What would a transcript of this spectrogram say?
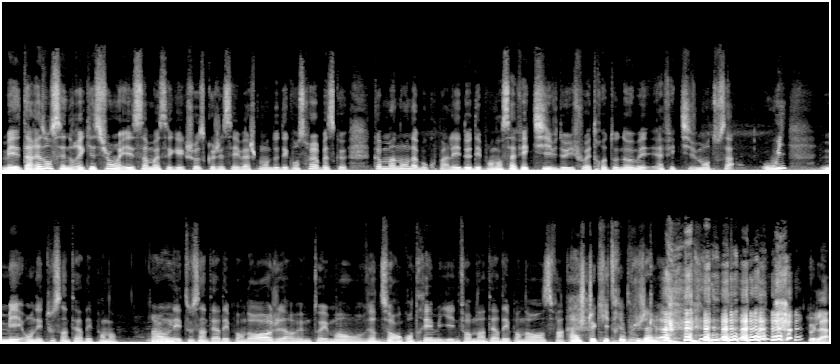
Mais tu as raison, c'est une vraie question. Et ça, moi, c'est quelque chose que j'essaye vachement de déconstruire parce que, comme maintenant, on a beaucoup parlé de dépendance affective, de il faut être autonome, et effectivement, tout ça, oui, mais on est tous interdépendants. Ah on est tous interdépendants. Je veux dire, même toi et moi, on vient de se rencontrer, mais il y a une forme d'interdépendance. Enfin, ah, je te quitterai plus jamais. Oula.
